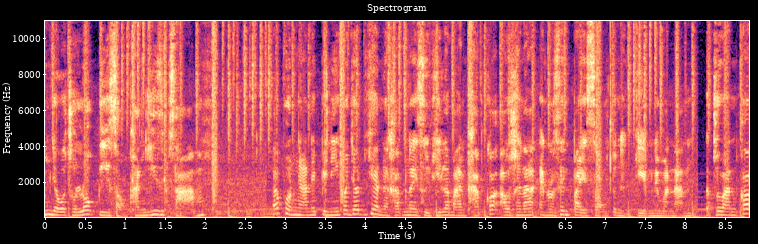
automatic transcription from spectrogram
มป์เยาวชนโลกปี 2023 แล้วผลงานในปีนี้ก็ยอดเยี่ยมนะครับ ในสุธีรามานครับก็เอาชนะแอนโดรเซนไป 2ต่อ1เกมในวันนั้น ปัจจุบันก็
